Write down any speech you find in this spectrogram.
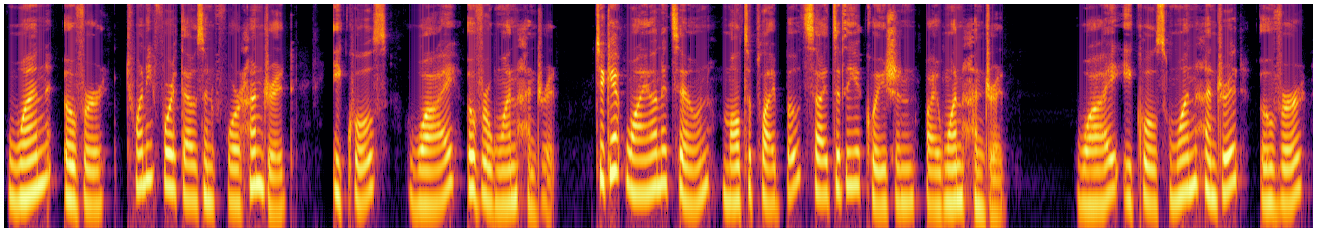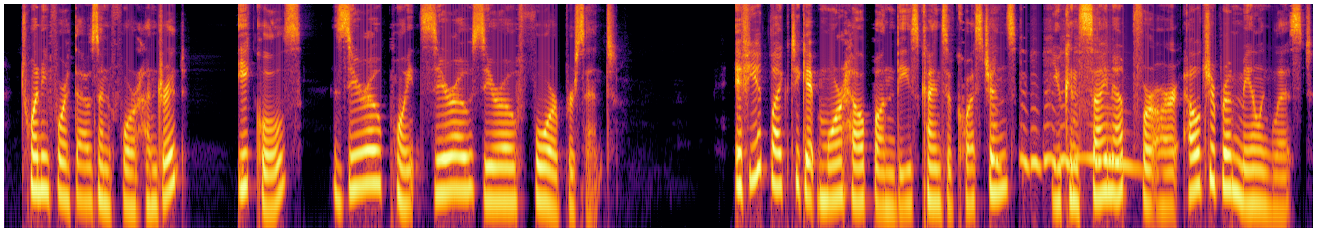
1 over 24,400 equals y over 100. To get y on its own, multiply both sides of the equation by 100 y equals 100 over 24,400 equals 0.004%. If you'd like to get more help on these kinds of questions, you can sign up for our algebra mailing list.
